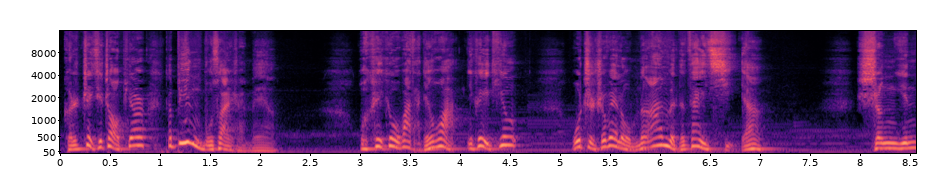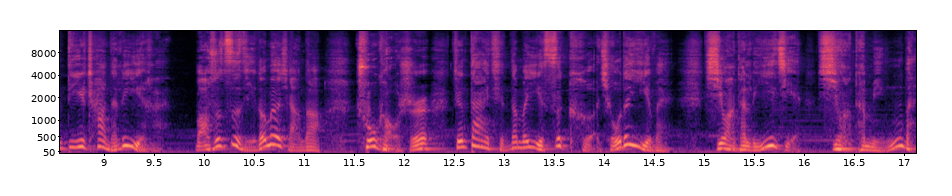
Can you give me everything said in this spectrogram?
可是这些照片他并不算什么呀。我可以给我爸打电话，你可以听。我只是为了我们能安稳的在一起呀。声音低颤的厉害。宝四自己都没有想到，出口时竟带起那么一丝渴求的意味，希望他理解，希望他明白。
